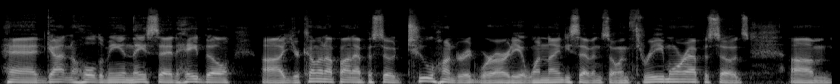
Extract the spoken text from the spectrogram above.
had gotten a hold of me and they said, Hey, Bill, uh, you're coming up on episode 200. We're already at 197. So in three more episodes, um,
